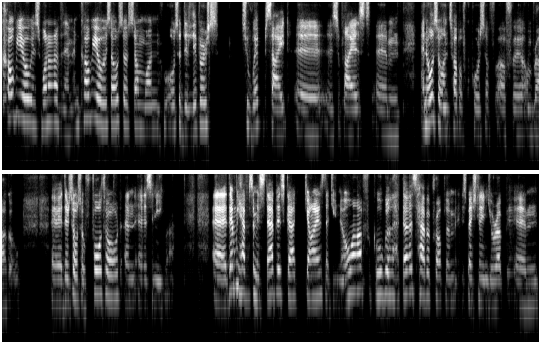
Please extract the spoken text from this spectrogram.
Coveo is one of them. And Coveo is also someone who also delivers to website uh, suppliers, um, and also on top, of course, of, of uh, Umbraco. Uh, there's also Forethought and uh. Uh, then we have some established giants that you know of. Google does have a problem, especially in Europe, um,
